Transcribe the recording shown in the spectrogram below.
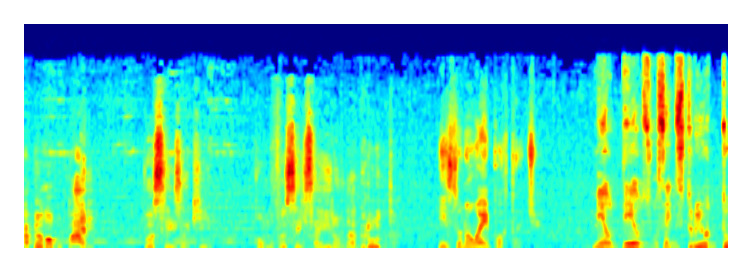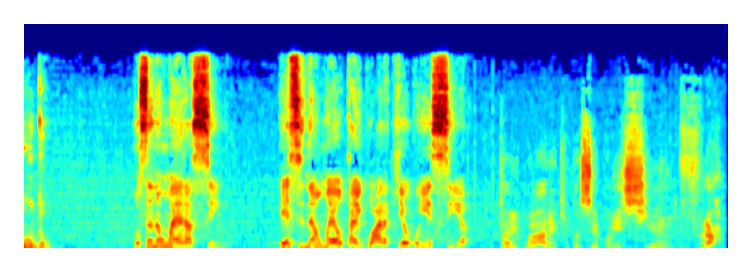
Capelobo, pare! Vocês aqui, como vocês saíram da gruta? Isso não é importante. Meu Deus, você destruiu tudo! Você não era assim. Esse não é o Taiguara que eu conhecia. O Taiguara que você conhecia era um fraco.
